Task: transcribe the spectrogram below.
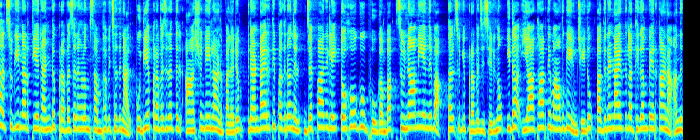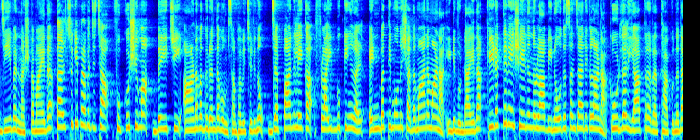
തൽസുഗി നടത്തിയ രണ്ട് പ്രവചനങ്ങളും സംഭവിച്ചതിനാൽ പുതിയ പ്രവചനത്തിൽ ആശങ്കയിലാണ് പലരും. രണ്ടായിരത്തി പതിനൊന്നിൽ ജപ്പാനിലെ ടൊഹോഗു ഭൂകമ്പം സുനാമി എന്നിവ തൽസുഗി പ്രവചിച്ചിരുന്നു. ഇത് യാഥാർത്ഥ്യമാവുകയും ചെയ്തു. പതിനെണ്ണായിരത്തിലധികം പേർക്കാണ് അന്ന് ജീവൻ നഷ്ടമായത്. തൽസുഗി പ്രവചിച്ച ഫുക്കുഷിമ ദൈച്ചി ആണവ ദുരന്തവും സംഭവിച്ചിരുന്നു. ജപ്പാനിലേക്ക് ഫ്ലൈറ്റ് ബുക്കിംഗുകൾ എൺപത്തിമൂന്ന് ശതമാനമാണ് ഇടിവുണ്ടായത്. കിഴക്കൻ ഏഷ്യയിൽ നിന്നുള്ള വിനോദസഞ്ചാരികളാണ് കൂടുതൽ യാത്ര റദ്ദാക്കുന്നത്.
